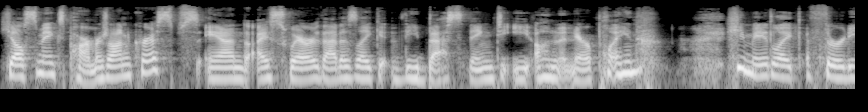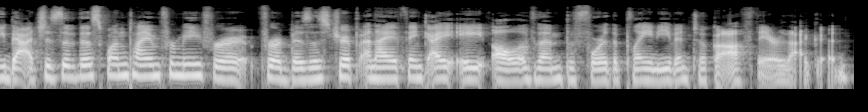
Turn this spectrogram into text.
He also makes Parmesan crisps, and I swear that is like the best thing to eat on an airplane. he made like 30 batches of this one time for me for for a business trip and i think i ate all of them before the plane even took off. They are that good.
